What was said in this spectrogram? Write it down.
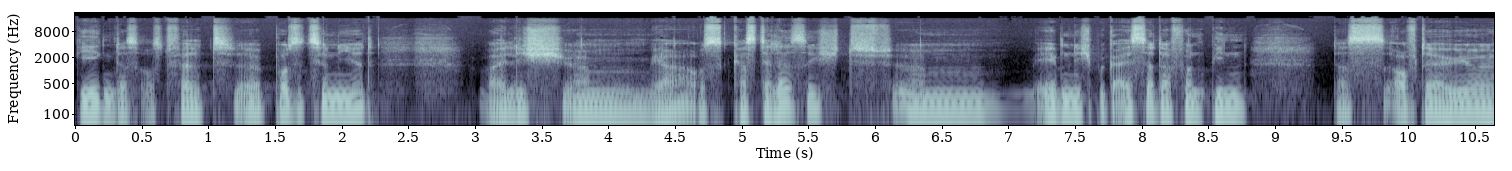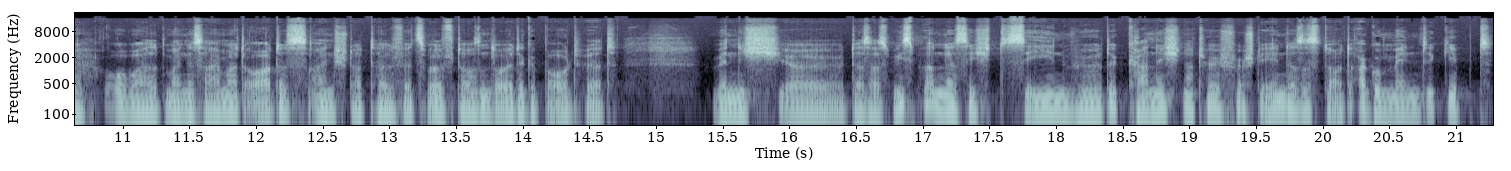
gegen das Ostfeld äh, positioniert, weil ich ähm, ja aus Kasteller Sicht ähm, eben nicht begeistert davon bin, dass auf der Höhe oberhalb meines Heimatortes ein Stadtteil für 12.000 Leute gebaut wird. Wenn ich äh, das aus Wiesbadener Sicht sehen würde, kann ich natürlich verstehen, dass es dort Argumente gibt,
